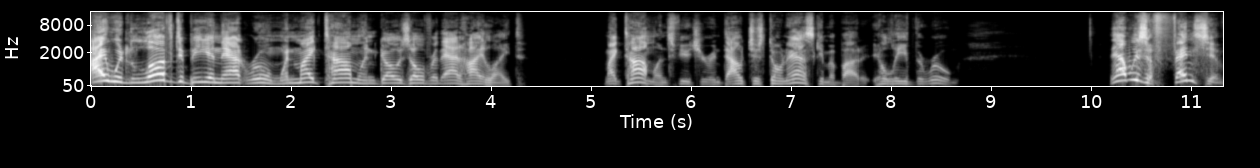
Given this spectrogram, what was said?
I would love to be in that room when Mike Tomlin goes over that highlight. Mike Tomlin's future in doubt. Just don't ask him about it. He'll leave the room. That was offensive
